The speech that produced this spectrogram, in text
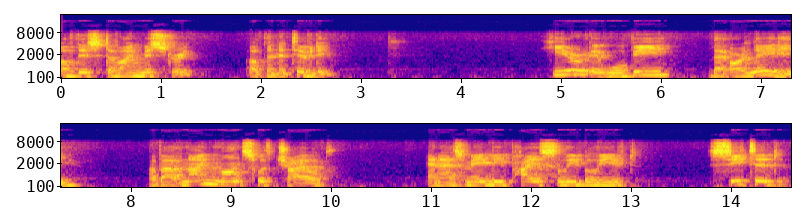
of this divine mystery of the Nativity. Here it will be that Our Lady, about nine months with child, and as may be piously believed, seated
